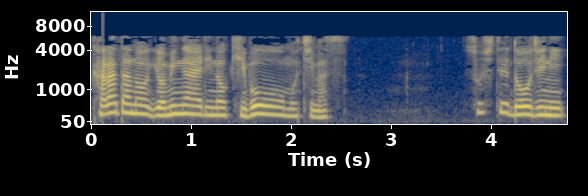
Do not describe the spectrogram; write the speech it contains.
体の蘇りの希望を持ちます。そして同時に、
